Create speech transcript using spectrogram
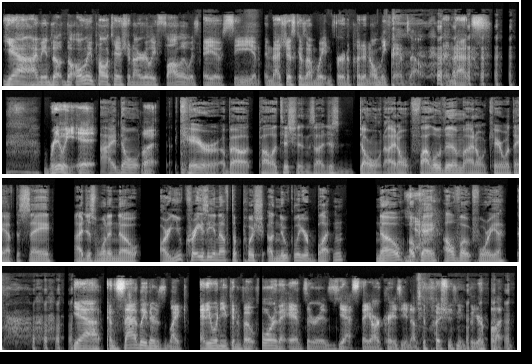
Yeah, I mean the the only politician I really follow is AOC, and, and that's just because I'm waiting for her to put an OnlyFans out, and that's really it. I don't but, care about politicians. I just don't. I don't follow them. I don't care what they have to say. I just want to know are you crazy enough to push a nuclear button? No? Yeah. Okay, I'll vote for you. yeah, and sadly there's like anyone you can vote for, the answer is yes, they are crazy enough to push a nuclear button.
